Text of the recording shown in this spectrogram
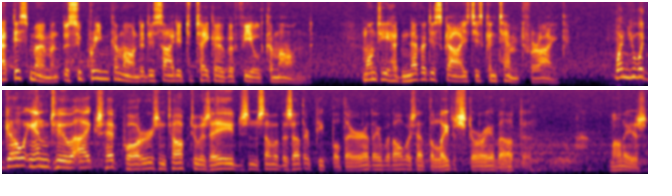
At this moment, the Supreme Commander decided to take over field command. Monty had never disguised his contempt for Ike. When you would go into Ike's headquarters and talk to his aides and some of his other people there, they would always have the latest story about uh, Monty's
